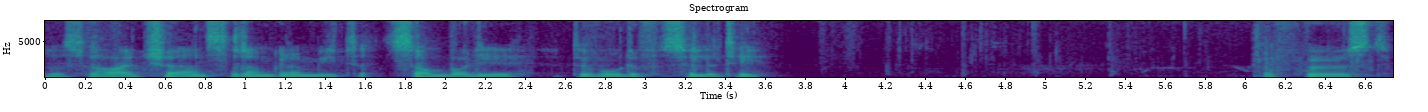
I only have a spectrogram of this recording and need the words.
There's a high chance that I'm gonna meet somebody at the water facility. But first.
